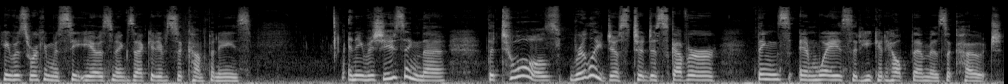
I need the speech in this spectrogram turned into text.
He was working with CEOs and executives of companies and he was using the the tools really just to discover things in ways that he could help them as a coach.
